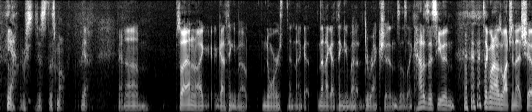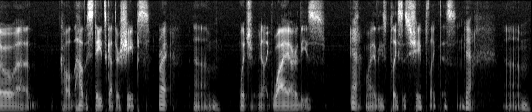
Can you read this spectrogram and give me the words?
Yeah. It was just the smoke. Yeah. Yeah. Um, so I don't know. I I got thinking about north, and I got then I got thinking about directions. I was like, how does this even? it's like when I was watching that show uh, called "How the States Got Their Shapes," Right. um, which you know, like why are these Yeah. why are these places shaped like this? And, Yeah. um,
